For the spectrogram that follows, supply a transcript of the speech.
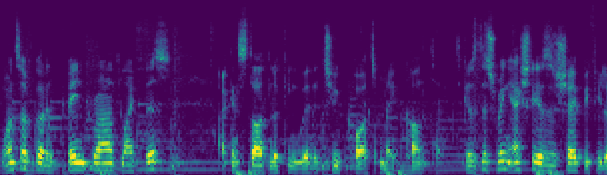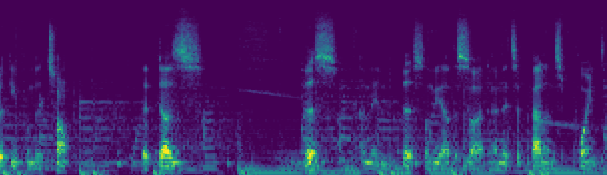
Once I've got it bent round like this, I can start looking where the two parts make contact. Because this ring actually has a shape, if you're looking from the top, that does this and then this on the other side and it's a balanced point.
